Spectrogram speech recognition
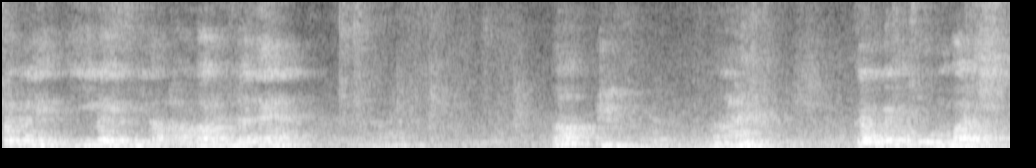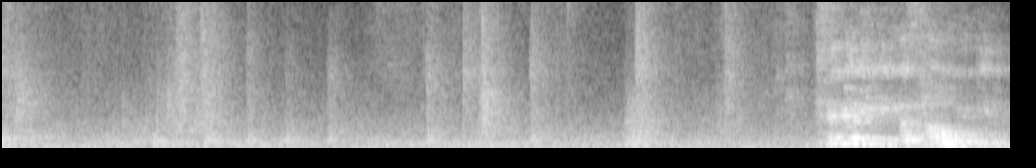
설명에 2가 있습니다 바로 바로 해줘야 돼 어? 음. 자 535번 봐요 세변의 길이가 4, 5, 6인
